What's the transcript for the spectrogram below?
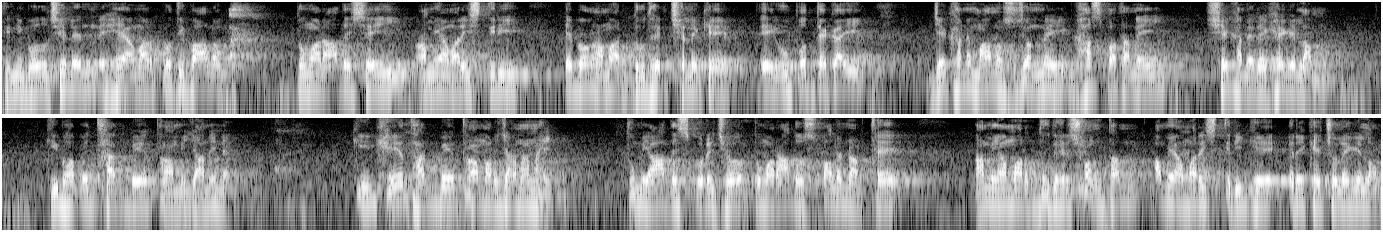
তিনি বলছিলেন, হে আমার প্রতিপালক, তোমার আদেশেই আমি আমার স্ত্রী এবং আমার দুধের ছেলেকে এই উপত্যকায়, যেখানে মানুষজন নেই ঘাস পাতা নেই, সেখানে রেখে গেলাম। কীভাবে থাকবে তা আমি জানি না। কি খেয়ে থাকবে তা আমার জানা নাই। তুমি আদেশ করেছ, তোমার আদেশ পালনার্থে আমি আমার দুধের সন্তান, আমি আমার স্ত্রীকে রেখে চলে গেলাম।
